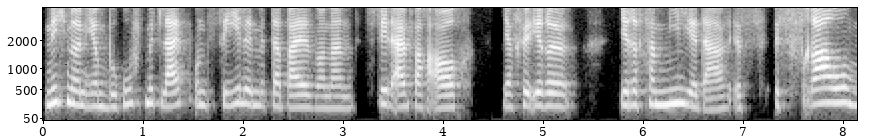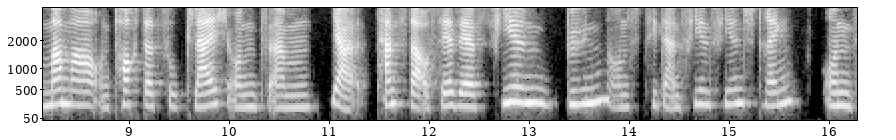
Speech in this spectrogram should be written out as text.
nicht nur in ihrem Beruf mit Leib und Seele mit dabei, sondern steht einfach auch ja für ihre ihre Familie da ist, ist Frau, Mama und Tochter zugleich und ähm, ja, tanzt da auf sehr, sehr vielen Bühnen und zieht da an vielen, vielen Strängen. Und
